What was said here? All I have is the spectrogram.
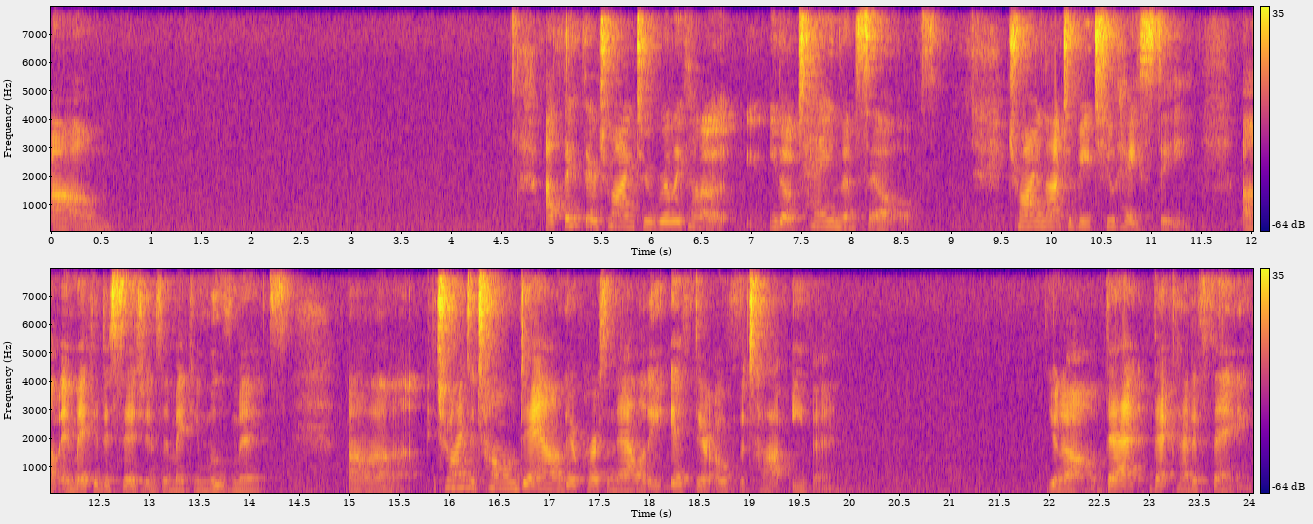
Um, I think they're trying to really kind of, you know, tame themselves, trying not to be too hasty um, in making decisions and making movements, uh, trying to tone down their personality if they're over the top, even. You know that that kind of thing.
